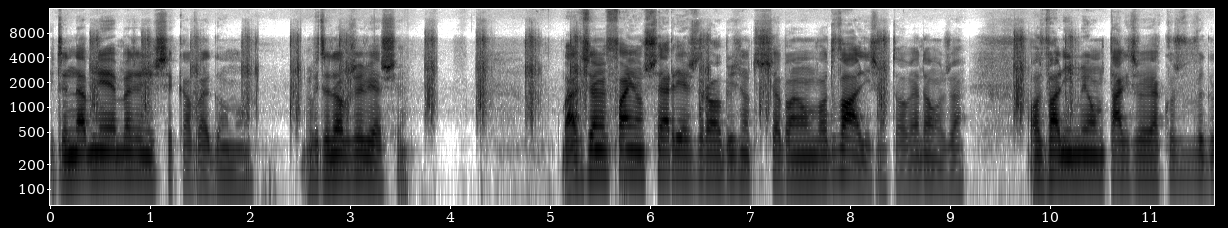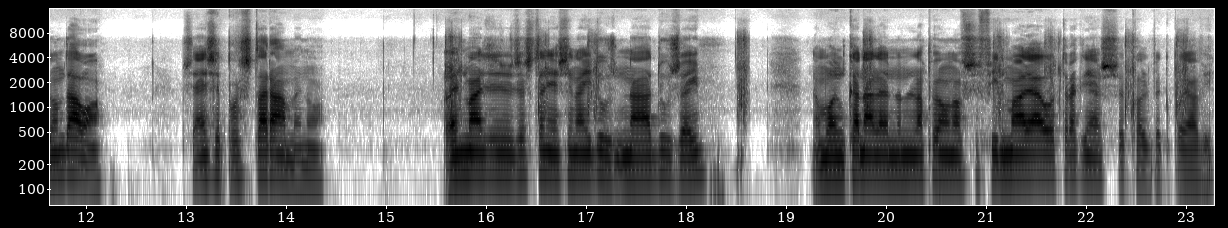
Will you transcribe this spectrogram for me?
i to na mnie będzie nic ciekawego, no. Wy to dobrze wiecie. Bo jak chcemy fajną serię zrobić, no to trzeba ją odwalić, no to wiadomo, że odwalimy ją tak, żeby jakoś wyglądała. Przynajmniej się postaramy, no. Więc mam nadzieję, że się najdłuż na dłużej. Na moim kanale no, na pewno nowsze filmy, ale Eurotrack nie wiem, czy cokolwiek pojawi.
